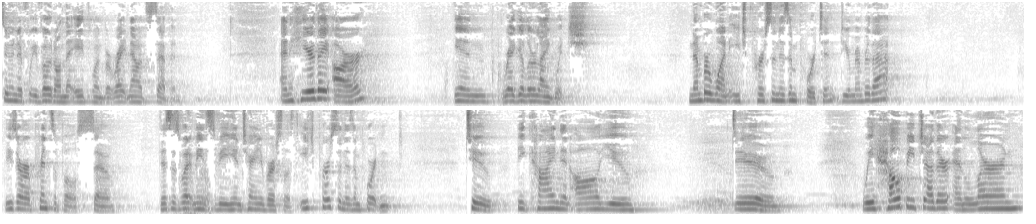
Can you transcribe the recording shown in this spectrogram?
soon if we vote on the eighth one, but right now it's seven. And here they are in regular language. Number one, each person is important. Do you remember that? These are our principles. So, this is what it means to be a Unitarian Universalist. Each person is important. Two, be kind in all you do. We help each other and learn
